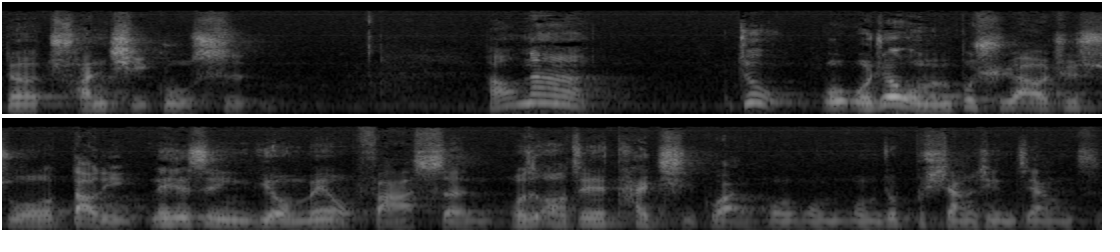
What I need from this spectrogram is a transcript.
的传奇故事。好，那。就我我觉得我们不需要去说到底那些事情有没有发生，或者哦这些太奇怪了，我我我们就不相信这样子。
